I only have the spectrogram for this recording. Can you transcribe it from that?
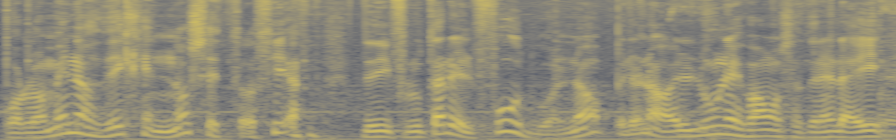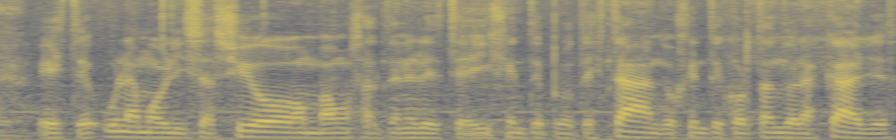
Por lo menos déjennos estos días de disfrutar el fútbol, ¿no? Pero no, el lunes vamos a tener ahí este, una movilización, vamos a tener este, ahí gente protestando, gente cortando las calles.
